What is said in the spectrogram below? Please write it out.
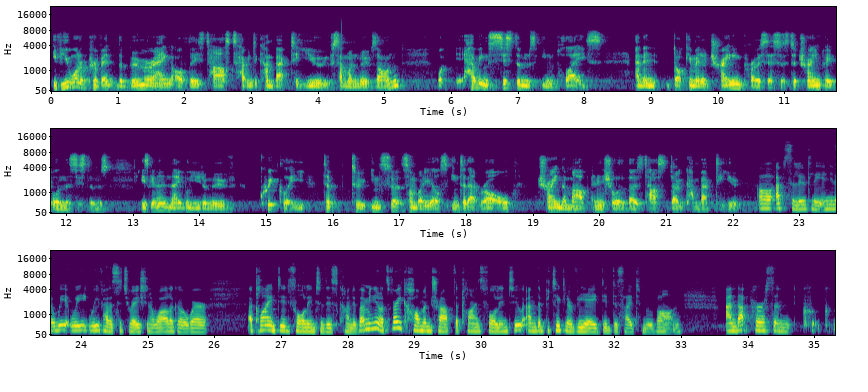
If you want to prevent the boomerang of these tasks having to come back to you if someone moves on, what having systems in place and then documented training processes to train people in the systems is going to enable you to move quickly to to insert somebody else into that role train them up and ensure that those tasks don't come back to you. Oh, absolutely. And you know, we we we've had a situation a while ago where a client did fall into this kind of I mean, you know, it's a very common trap that clients fall into and the particular VA did decide to move on. And that person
